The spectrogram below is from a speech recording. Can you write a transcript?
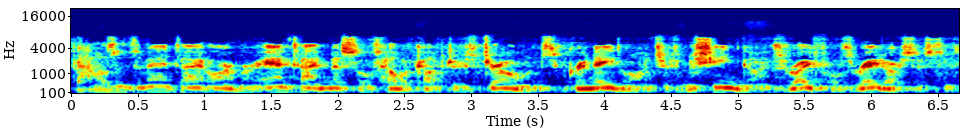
thousands of anti armor, anti missiles, helicopters, drones, grenade launchers, machine guns, rifles, radar systems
